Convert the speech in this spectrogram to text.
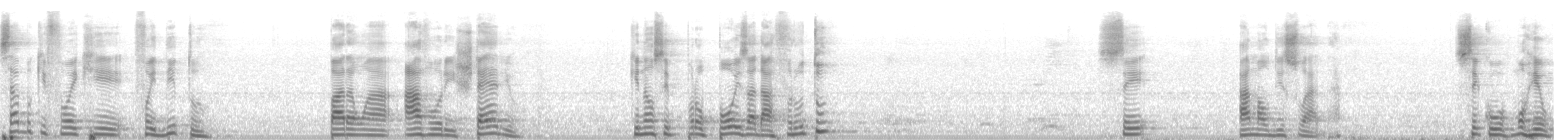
Sabe o que foi que foi dito para uma árvore estéril que não se propôs a dar fruto? Ser amaldiçoada. Secou, morreu.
